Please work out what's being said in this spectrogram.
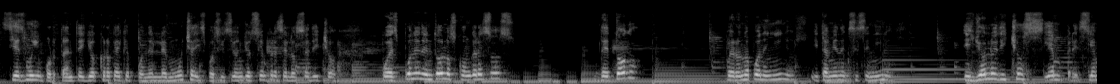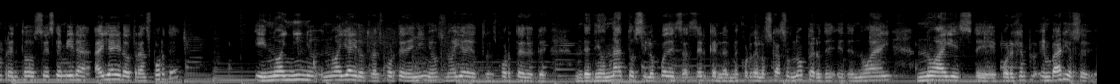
sí es muy importante, yo creo que hay que ponerle mucha disposición, yo siempre se los he dicho, pues ponen en todos los congresos de todo, pero no ponen niños y también existen niños. Y yo lo he dicho siempre, siempre entonces, es que mira, hay aerotransporte, y no hay niños, no hay aerotransporte de niños, no hay aerotransporte de, de, neonatos, si lo puedes hacer, que en el mejor de los casos no, pero de, no hay, no hay, este, por ejemplo, en varios, eh,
